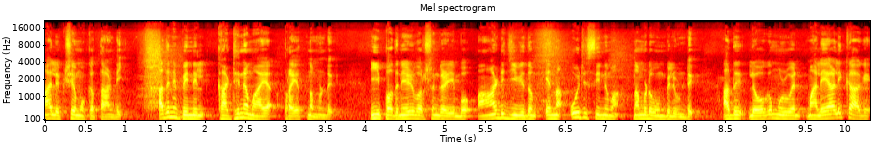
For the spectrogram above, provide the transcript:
ആ ലക്ഷ്യമൊക്കെ താണ്ടി. അതിന് പിന്നിൽ കഠിനമായ പ്രയത്നമുണ്ട്. ഈ പതിനേഴ് വർഷം കഴിയുമ്പോൾ ആടുജീവിതം എന്ന ഒരു സിനിമ നമ്മുടെ മുമ്പിലുണ്ട്. അത് ലോകം മുഴുവൻ മലയാളിക്കാകെ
